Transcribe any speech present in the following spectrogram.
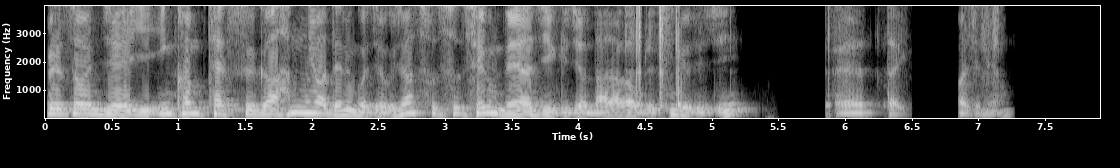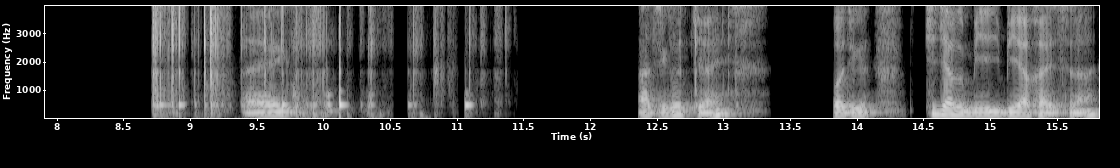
그래서 이제 이 income tax가 합리화되는 거죠. 그죠? 소, 소, 세금 내야지. 그죠? 나라가 우리를 챙겨주지. 됐다. 빠지네요. 에이고. 아직 어째? 뭐 지금 시작은 미, 미약하였으나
